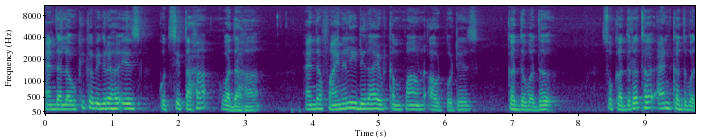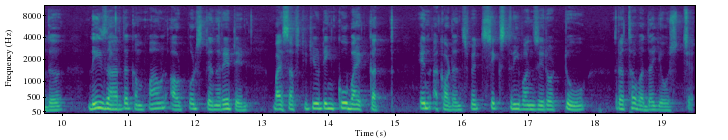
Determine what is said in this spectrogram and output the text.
and the Laukika Vigraha is Kutsitaha Vadaha and the finally derived compound output is Kadvada. So Kadratha and Kadvada, these are the compound outputs generated by substituting Ku by Kat in accordance with 63102 Rathavada Yoshcha.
